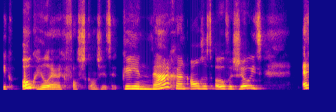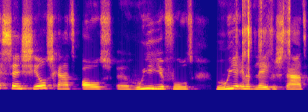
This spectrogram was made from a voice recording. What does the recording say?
ik ook heel erg vast kan zitten. Kun je nagaan als het over zoiets essentieels gaat als hoe je je voelt, hoe je in het leven staat,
